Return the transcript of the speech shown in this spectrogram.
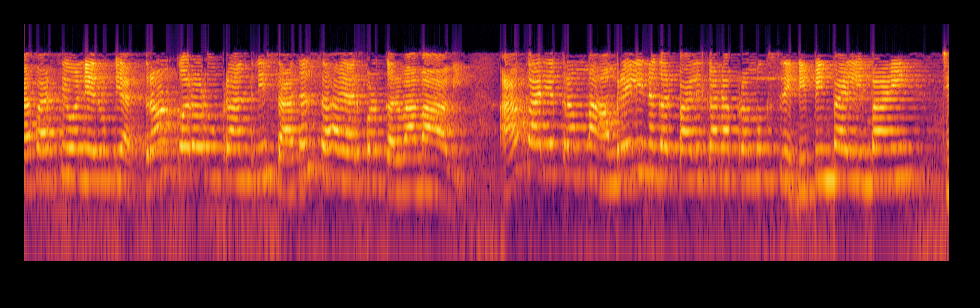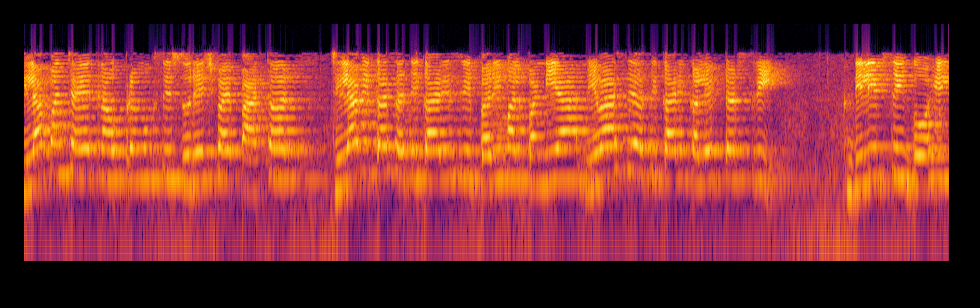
લાભાર્થીઓને રૂપિયા ત્રણ કરોડ ઉપરાંતની સાધન સહાય અર્પણ કરવામાં આવી. આ કાર્યક્રમમાં અમરેલી નગરપાલિકાના પ્રમુખ શ્રી બિપિનભાઈ લીંબાણી, જિલ્લા પંચાયતના ઉપપ્રમુખ શ્રી સુરેશભાઈ પાથર જિલ્લા વિકાસ અધિકારી શ્રી પરિમલ પંડ્યા, નિવાસી અધિકારી કલેક્ટર શ્રી દિલીપસિંહ ગોહિલ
